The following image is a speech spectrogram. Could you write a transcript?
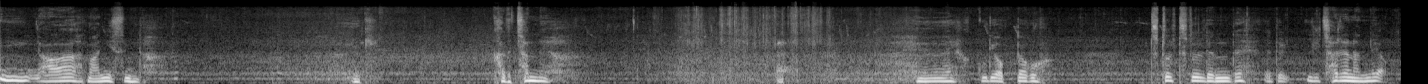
음, 아, 많이 있습니다. 여기. 가득 찼네요. 에 꿀이 없다고 투덜투덜 des는데 애들 일 차려놨네요.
